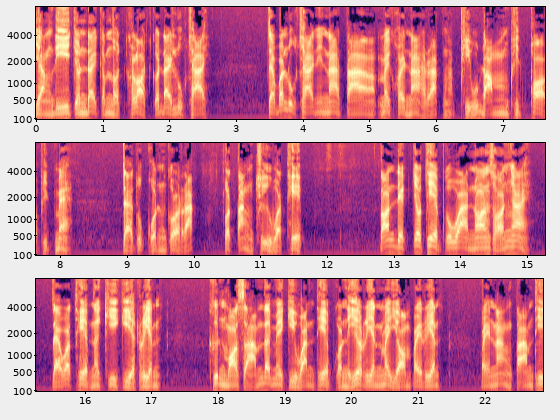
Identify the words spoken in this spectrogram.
อย่างดีจนได้กำหนดคลอดก็ได้ลูกชายแต่ว่าลูกชายนี่หน้าตาไม่ค่อยน่ารักนะผิวดำผิดพ่อผิดแม่ แต่ทุกคนก็รัก ก็ตั้งชื่อว่าเทพ ตอนเด็กเจ้าเทพก็ว่านอนสอนง่าย แต่ว่าเทพนะขี้เกียจเรียน ขึ้นมสามได้ไม่กี่วันเทพก็หนีเรียนไม่ยอมไปเรียน ไปนั่งตามที่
